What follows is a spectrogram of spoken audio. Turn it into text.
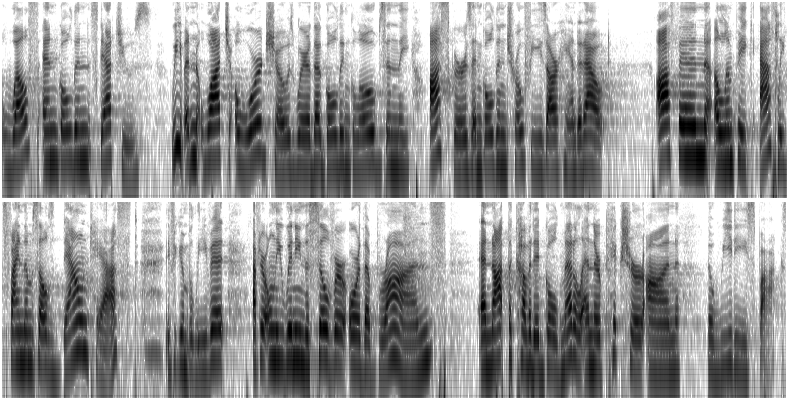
wealth and golden statues. We even watch award shows where the Golden Globes and the Oscars and golden trophies are handed out. Often, Olympic athletes find themselves downcast, if you can believe it, after only winning the silver or the bronze and not the coveted gold medal and their picture on the Wheaties box.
